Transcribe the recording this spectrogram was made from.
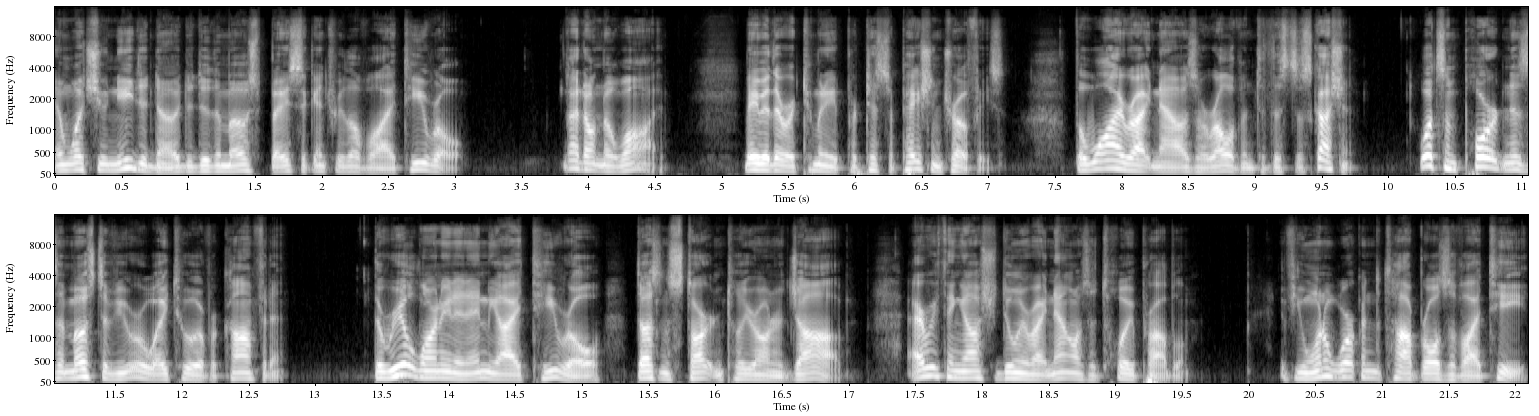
and what you need to know to do the most basic entry level IT role. I don't know why. Maybe there were too many participation trophies. The why right now is irrelevant to this discussion. What's important is that most of you are way too overconfident. The real learning in any IT role doesn't start until you're on a job. Everything else you're doing right now is a toy problem. If you want to work in the top roles of IT,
